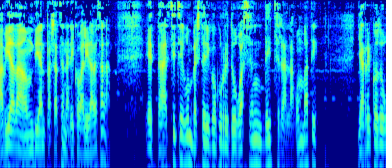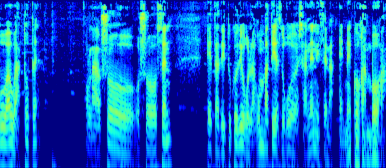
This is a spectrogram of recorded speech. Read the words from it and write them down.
abiada handian pasatzen ariko balira bezala. Eta ez zitzaigun besterik okurritu guazen deitzera lagun bati, jarriko dugu hau atope, hola oso, oso zen, eta dituko diogu lagun bati ez dugu esanen izena, eneko gamboa,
